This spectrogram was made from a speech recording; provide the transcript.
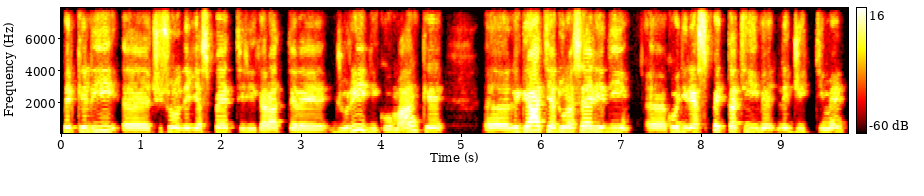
perché lì eh, ci sono degli aspetti di carattere giuridico ma anche eh, legati ad una serie di eh, come dire, aspettative legittime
